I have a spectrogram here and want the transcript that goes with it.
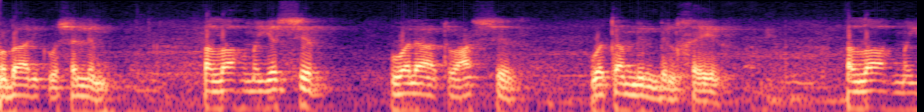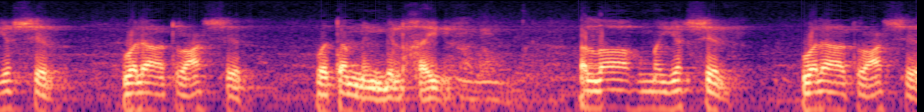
وبارک وسلم۔ اللہم یسر ولا تعسر وتمن بالخیر۔ اللہم یسر ولا تعسر وتمن بالخیر۔ اللہم یسر ولا تعسر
